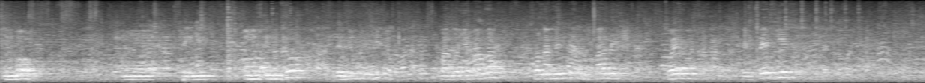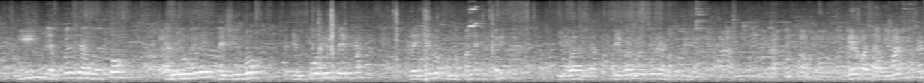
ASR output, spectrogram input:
chimbó. Como se, como se inició desde un principio, cuando llevaba solamente nopales, cueros, especies y después se adoptó el nombre de Shimbo, el pollo peca relleno con nopales y peritos. Igual, de igual manera, hierbas aromáticas.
